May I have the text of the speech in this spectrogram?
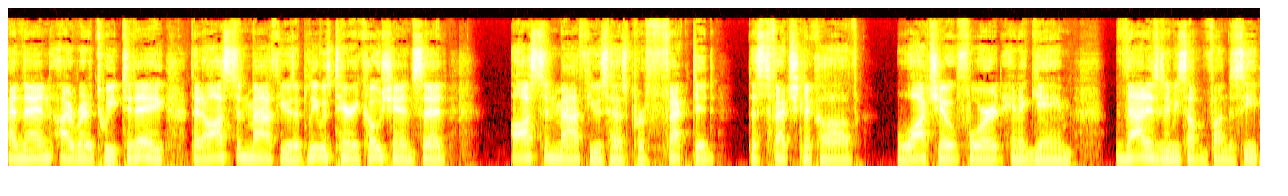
And then I read a tweet today that Auston Matthews, I believe it was Terry Koshan, said Auston Matthews has perfected the Svechnikov. Watch out for it in a game. That is going to be something fun to see.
